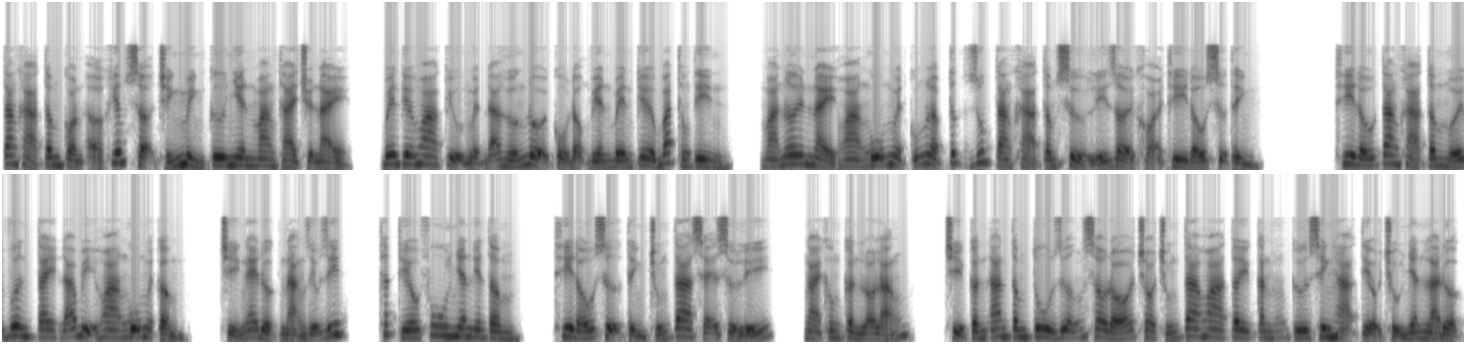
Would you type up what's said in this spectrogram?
Tăng khả tâm còn ở khiếp sợ chính mình cư nhiên mang thai chuyện này, bên kia hoa cửu nguyệt đã hướng đội cổ động viên bên kia bắt thông tin, mà nơi này hoa ngũ nguyệt cũng lập tức giúp tăng khả tâm xử lý rời khỏi thi đấu sự tình. Thi đấu tăng khả tâm mới vươn tay đã bị hoa ngũ nguyệt cầm, chỉ nghe được nàng dịu rít, thất thiếu phu nhân yên tâm, thi đấu sự tình chúng ta sẽ xử lý, ngài không cần lo lắng, chỉ cần an tâm tu dưỡng sau đó cho chúng ta hoa tây căn cứ sinh hạ tiểu chủ nhân là được.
